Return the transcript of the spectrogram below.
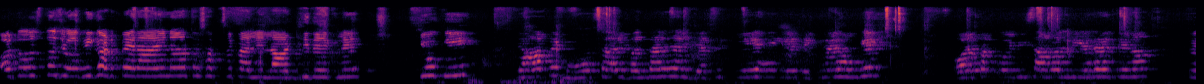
और दोस्तों, जो भी घर पे आए ना तो सबसे पहले लाठी देख ले, क्योंकि यहाँ पे बहुत सारे बंधन हैं, जैसे कि ये हैं, ये दिख रहे होंगे। और पर कोई भी सामान लिए रहते ना तो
